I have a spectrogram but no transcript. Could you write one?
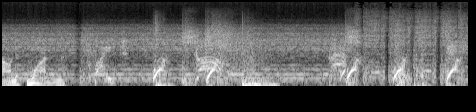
Round one, fight! You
